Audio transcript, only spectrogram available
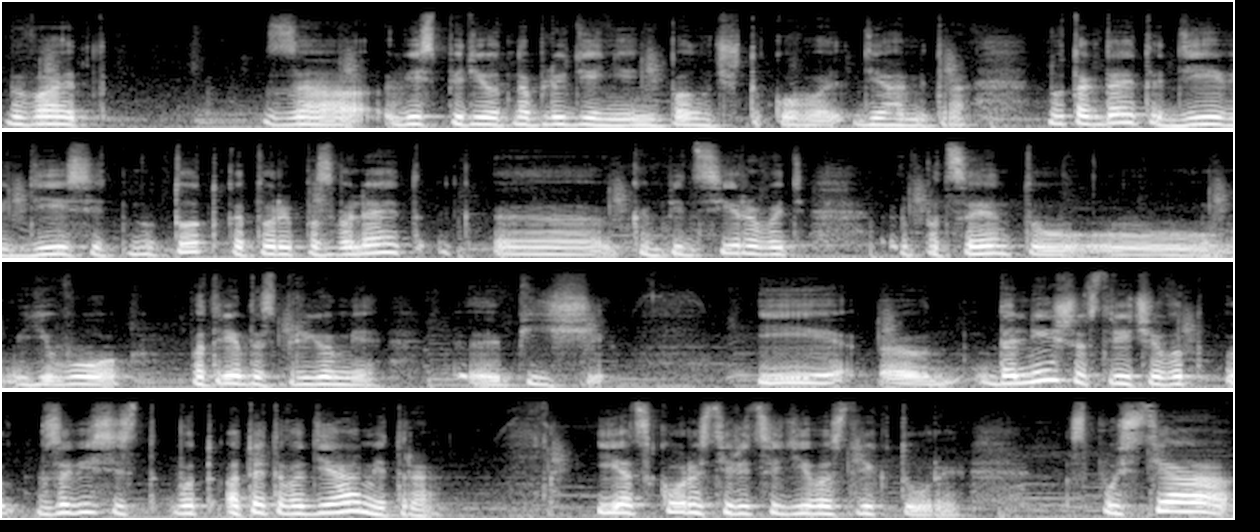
бывает за весь период наблюдения не получишь такого диаметра. Но тогда это 9-10, но тот, который позволяет э, компенсировать пациенту его потребность в приеме э, пищи. И э, дальнейшая встреча вот, зависит вот от этого диаметра и от скорости рецидива структуры. Спустя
